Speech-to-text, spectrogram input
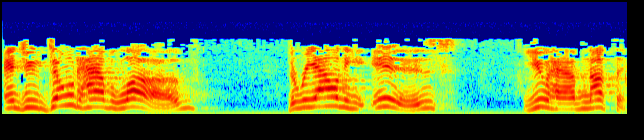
and you don't have love, the reality is you have nothing.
